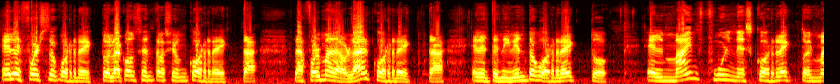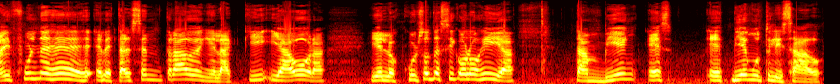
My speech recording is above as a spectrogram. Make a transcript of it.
El esfuerzo correcto, la concentración correcta, la forma de hablar correcta, el entendimiento correcto, el mindfulness correcto. El mindfulness es el estar centrado en el aquí y ahora y en los cursos de psicología también es, es bien utilizado.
